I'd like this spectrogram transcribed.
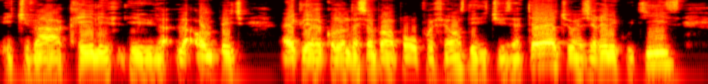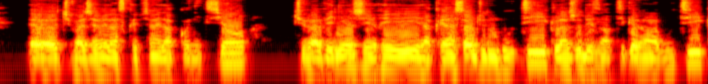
et tu vas créer la, la home page avec les recommandations par rapport aux préférences des utilisateurs. Tu vas gérer les cookies, euh, tu vas gérer l'inscription et la connexion. Tu vas venir gérer la création d'une boutique, l'ajout des articles dans la boutique.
